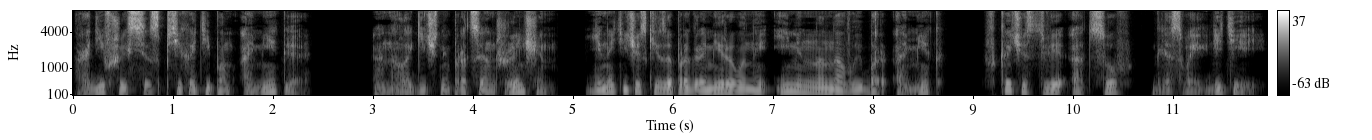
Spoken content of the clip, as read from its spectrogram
родившихся с психотипом омега, аналогичный процент женщин, генетически запрограммированы именно на выбор омег в качестве отцов для своих детей.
